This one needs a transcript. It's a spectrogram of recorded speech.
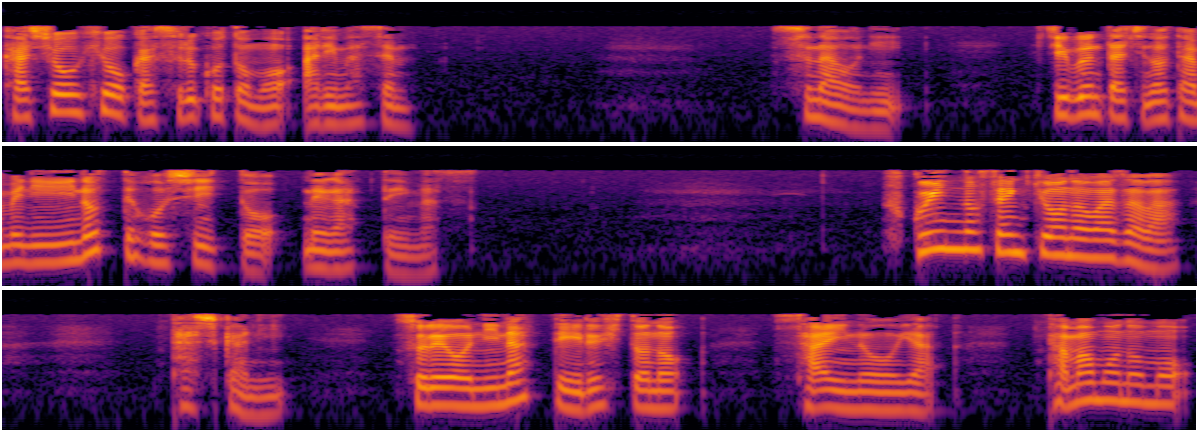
過小評価することもありません。素直に自分たちのために祈ってほしいと願っています。福音の宣教の技は、確かに、それを担っている人の才能や賜物も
